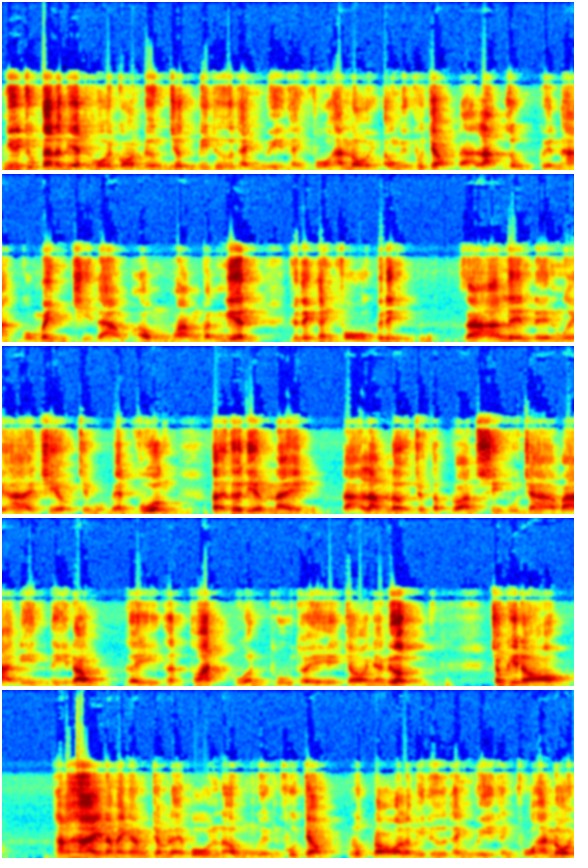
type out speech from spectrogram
Như chúng ta đã biết, hồi còn đương chức bí thư thành ủy thành phố Hà Nội, ông Nguyễn Phú Trọng đã lạm dụng quyền hạn của mình chỉ đạo ông Hoàng Văn Nghiên, chủ tịch thành phố quyết định giá lên đến 12 triệu trên một mét vuông. Tại thời điểm này đã làm lợi cho tập đoàn Sibucha 3.000 tỷ đồng, gây thất thoát nguồn thu thuế cho nhà nước. Trong khi đó, Tháng 2 năm 2004, ông Nguyễn Phú Trọng, lúc đó là bí thư thành ủy thành phố Hà Nội,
